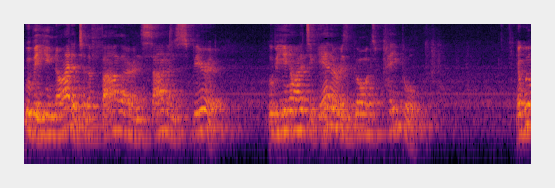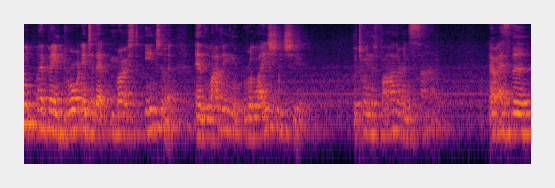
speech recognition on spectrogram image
We'll be united to the Father and Son and Spirit. We'll be united together as God's people. And we'll have been brought into that most intimate and loving relationship between the Father and Son. Now, as the,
